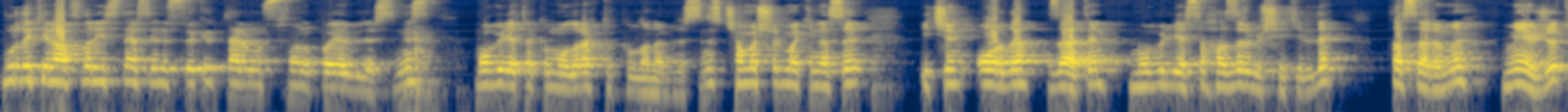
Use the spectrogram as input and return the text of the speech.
Buradaki rafları isterseniz söküp termosifonu koyabilirsiniz. Mobilya takımı olarak da kullanabilirsiniz. Çamaşır makinesi için orada zaten mobilyası hazır bir şekilde tasarımı mevcut.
